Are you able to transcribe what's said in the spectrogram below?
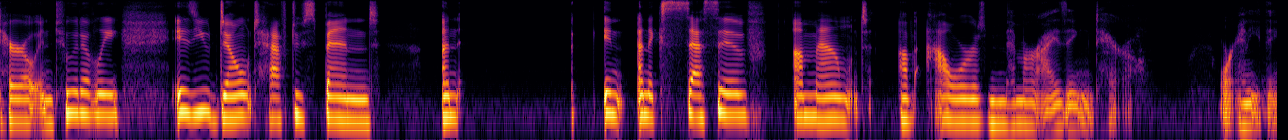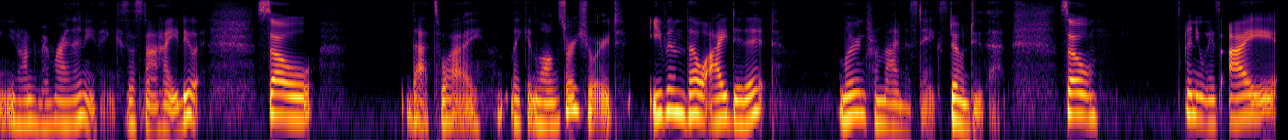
tarot intuitively is you don't have to spend an in an excessive amount of hours memorizing tarot or anything. You don't have to memorize anything because that's not how you do it. So that's why, like, in long story short, even though I did it, learn from my mistakes. Don't do that. So, anyways, I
